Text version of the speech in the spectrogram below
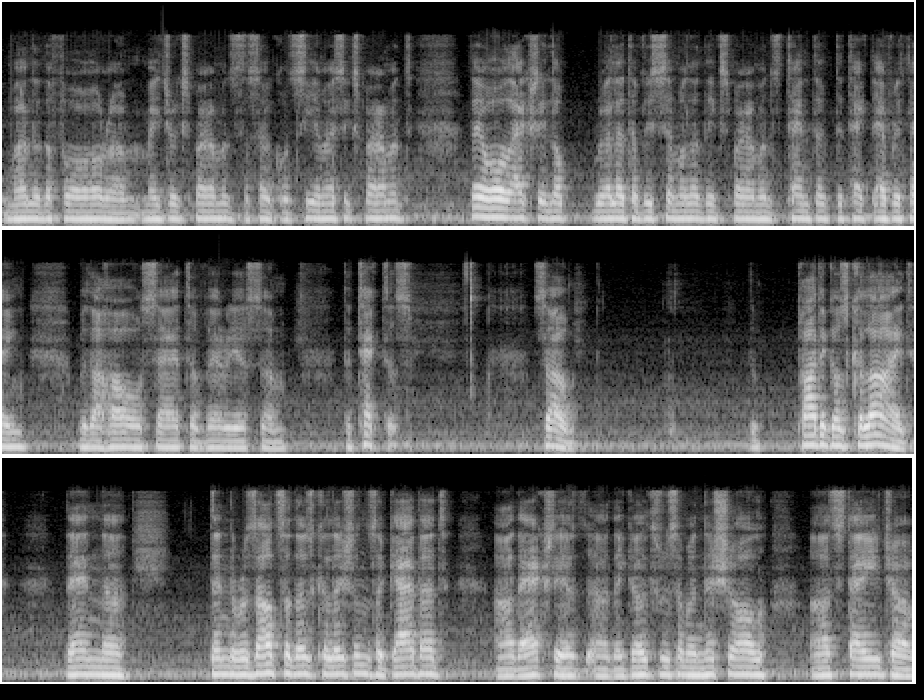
one of the four um, major experiments, the so-called CMS experiment. They all actually look relatively similar. The experiments tend to detect everything with a whole set of various um, detectors. So the particles collide. Then, uh, then the results of those collisions are gathered. Uh, they actually uh, they go through some initial uh, stage uh,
